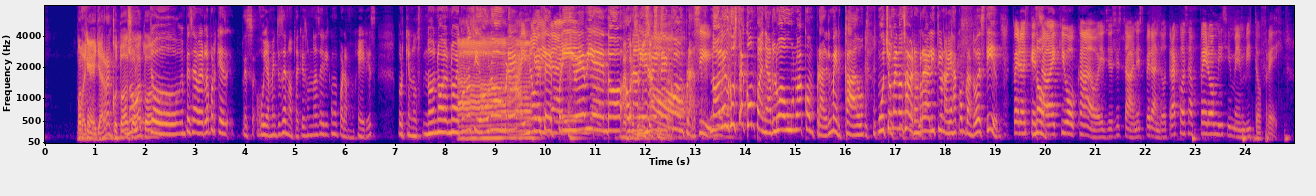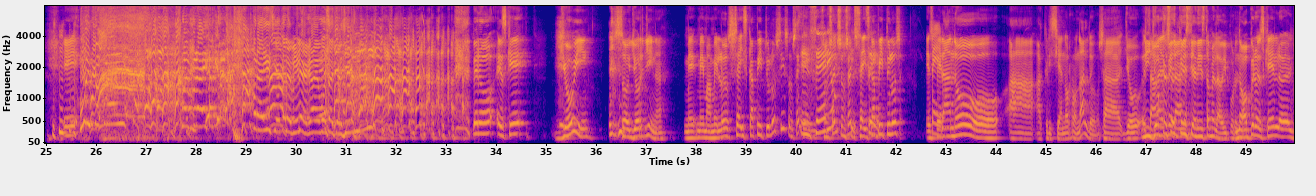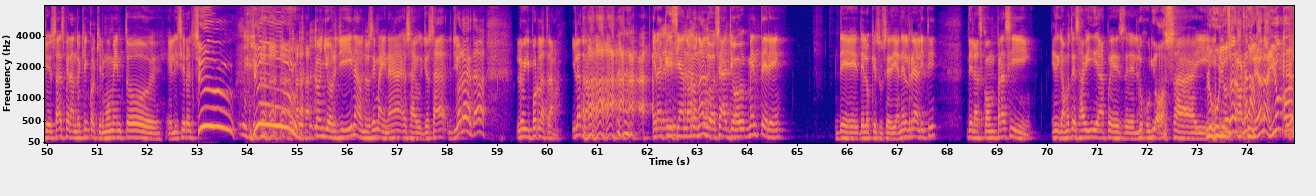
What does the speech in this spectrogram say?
¿Por No, qué? Ella, ella arrancó toda No, sola, toda. Yo empecé a verla porque pues, obviamente se nota que es una serie como para mujeres, porque no, no, no, no he conocido a un hombre Ay, no que se prive viendo a una vieja y de compras. Sí, no no. les gusta acompañarlo a uno a comprar el mercado, mucho menos a ver un reality de una vieja comprando vestidos. Pero es que No. estaba equivocado. Ellos estaban esperando otra cosa, pero a mí sí me invitó Freddy. Eh, Fue pero es que yo vi Soy Georgina me, me mamé los seis capítulos, sí, son seis. ¿En serio? Son seis, son seis. Seis Sí. capítulos esperando a, a Cristiano Ronaldo. O sea, yo. Ni yo que soy cristianista me la vi por eso. No, pero es que lo- yo estaba esperando que en cualquier momento eh, él hiciera el ¡Su! ¡Su! con Georgina. No se imagina. O sea, yo, yo la verdad lo vi por la trama. Y la trama era Cristiano. Ronaldo. O sea, yo me enteré de, de lo que sucedía en el reality, de las compras y, y digamos de esa vida pues eh, lujuriosa y... ¿Lujuriosa? Lujosa, ¿A no. culean ahí o qué?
